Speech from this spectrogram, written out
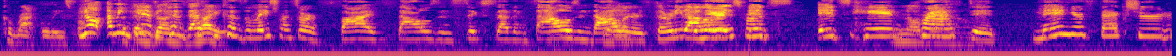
could rock lace front. No, I mean yeah, because that's right. because the lace fronts are five thousand, six, seven thousand dollars. thirty dollar lace fronts. It's handcrafted, manufactured,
